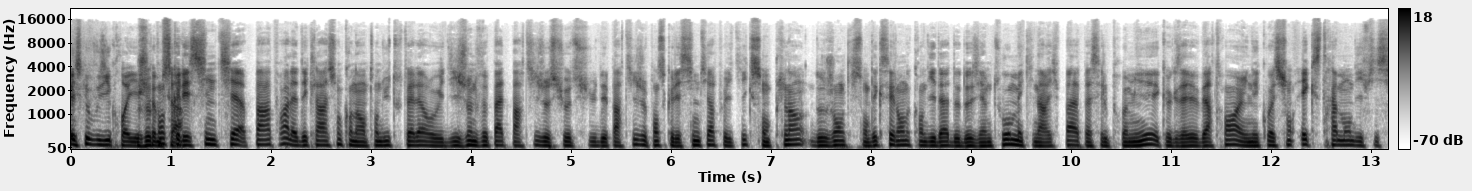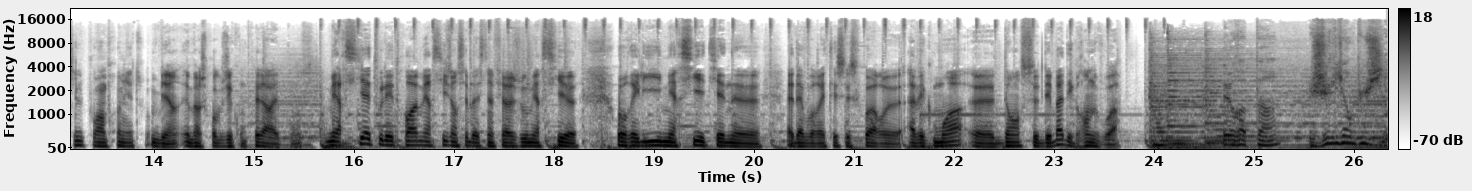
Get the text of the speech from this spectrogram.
Est-ce que vous y croyez Je comme pense ça que les cimetières, par rapport à la déclaration qu'on a entendue tout à l'heure où il dit je ne veux pas de parti, je suis au-dessus des partis, je pense que les cimetières politiques sont pleins de gens qui sont d'excellents candidats de deuxième tour mais qui n'arrivent pas à passer le premier et que Xavier Bertrand a une équation extrêmement difficile pour un premier tour. Bien, eh ben, je crois que j'ai compris la réponse. Merci à tous les trois. Merci Jean-Sébastien Ferjou. Merci euh, Aurélie. Merci Étienne euh, d'avoir été ce soir euh, avec moi dans ce débat des grandes voix. Europe 1, Julien Bugier.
